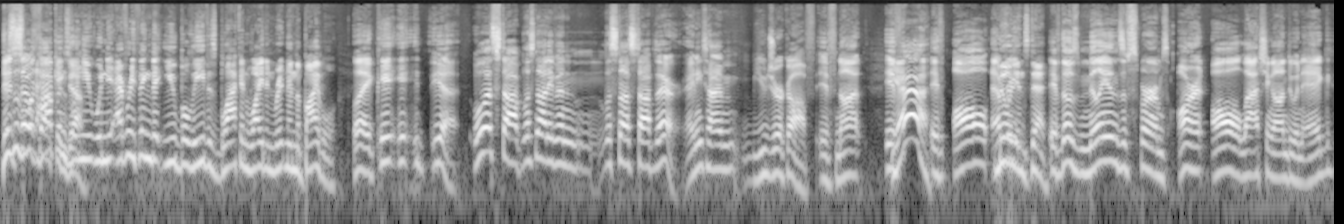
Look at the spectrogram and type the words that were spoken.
This It's is so what happens fucking when dumb. you when you, everything that you believe is black and white and written in the Bible. Like, It, it, it- yeah. Well, let's stop. Let's not even. Let's not stop there. Anytime you jerk off, if not. If, Yeah. If all every, Millions dead. If those millions of sperms aren't all latching onto an egg,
